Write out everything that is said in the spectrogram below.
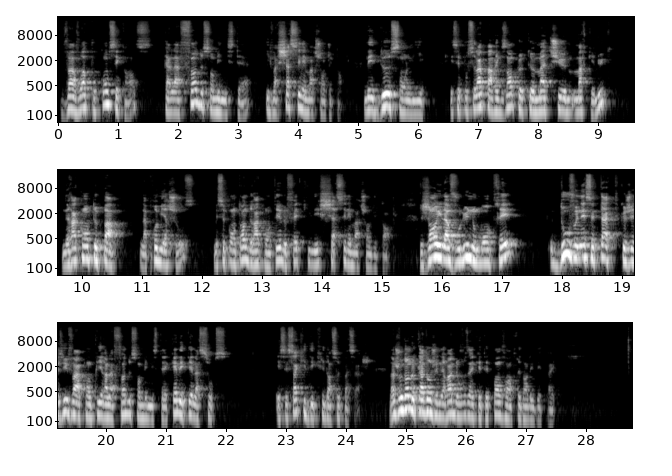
va avoir pour conséquence qu'à la fin de son ministère, il va chasser les marchands du temple. Les deux sont liés. Et c'est pour cela, par exemple, que Matthieu, Marc et Luc ne racontent pas la première chose, mais se contentent de raconter le fait qu'il ait chassé les marchands du temple. Jean, il a voulu nous montrer d'où venait cet acte que Jésus va accomplir à la fin de son ministère, quelle était la source? Et c'est ça qu'il décrit dans ce passage. Là, je vous donne le cadre général, ne vous inquiétez pas, on va entrer dans les détails.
